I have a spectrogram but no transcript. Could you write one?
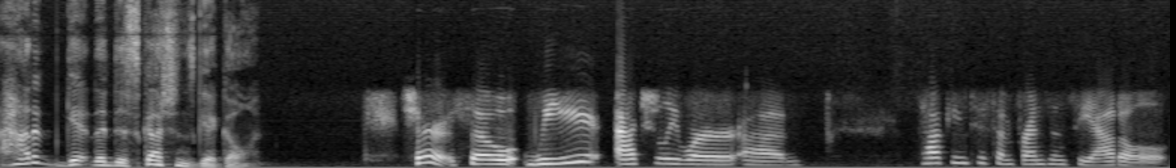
How did get the discussions get going? Sure. So we actually were um, talking to some friends in Seattle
